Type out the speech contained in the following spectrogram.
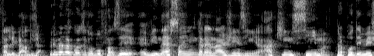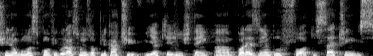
tá ligado já. Primeira coisa que eu vou fazer é vir nessa engrenagemzinha aqui em cima para poder mexer em algumas configurações do aplicativo. E aqui a gente tem, uh, por exemplo, Photo Settings,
